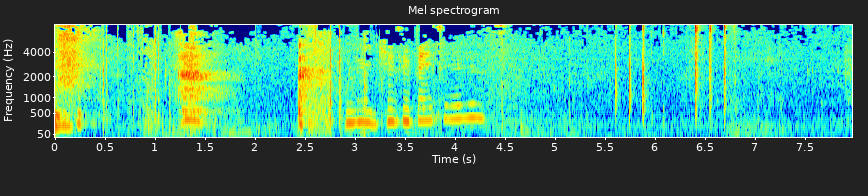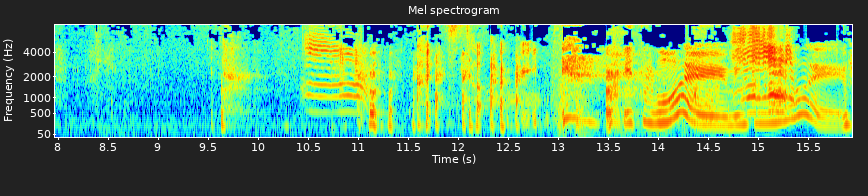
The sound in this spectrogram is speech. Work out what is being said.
We need kissy faces. I'm sorry. It's warm. It's warm.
